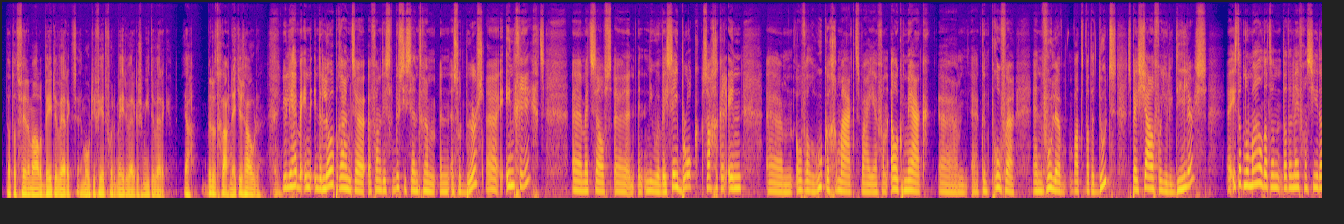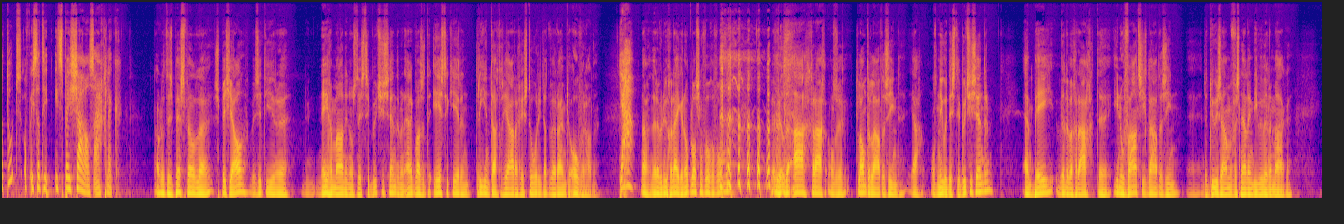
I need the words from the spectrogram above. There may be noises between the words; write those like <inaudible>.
dat dat vele malen beter werkt en motiveert voor de medewerkers om hier te werken. Ja, willen we het graag netjes houden. Jullie hebben in, in de loopruimte van het distributiecentrum een, een soort beurs ingericht. met zelfs een, nieuwe wc-blok zag ik erin. Um, overal hoeken gemaakt waar je van elk merk uh, uh, kunt proeven en voelen wat, wat het doet. Speciaal voor jullie dealers. Uh, is dat normaal dat een, dat een leverancier dat doet? Of is dat iets speciaals eigenlijk? Nou, dat is best wel uh, speciaal. We zitten hier nu negen maanden in ons distributiecentrum. En eigenlijk was het de eerste keer in 83-jarige historie dat we ruimte over hadden. Ja. Nou, daar hebben we nu gelijk een oplossing voor gevonden. <laughs> we wilden A, graag onze klanten laten zien, ja, ons nieuwe distributiecentrum. En B, willen we graag de innovaties laten zien, de duurzame versnelling die we willen maken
